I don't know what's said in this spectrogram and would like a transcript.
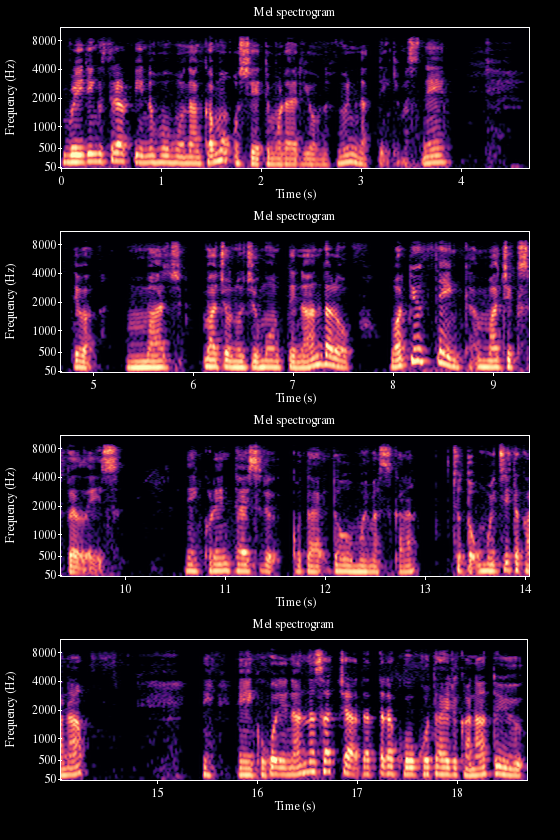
リーディングセラピーの方法なんかも教えてもらえるような風になっていきますね。では、魔女の呪文って何だろう ?What do you think a magic spell is? ね、これに対する答えどう思いますかな？ちょっと思いついたかな？ねえー、ここでナンナサッチャーだったらこう答えるかなという、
